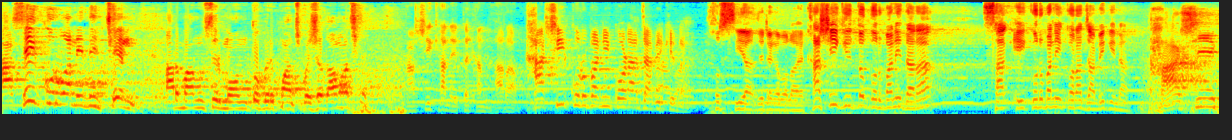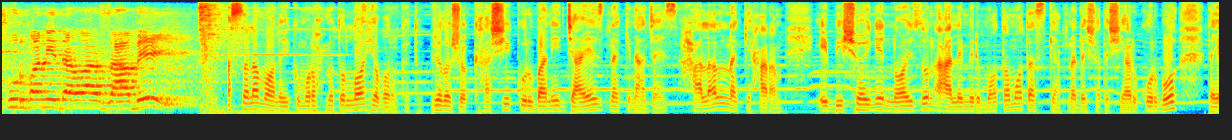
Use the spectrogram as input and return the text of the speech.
খাসি কুরবানি দিচ্ছেন আর মানুষের মন্তব্যের পাঁচ পয়সা দাম আছে। হাসি খান এটা খান হারাম। খাসি কোরবানি করা যাবে কিনা? খসিয়া যেটাকে বলা হয়। খাসিকৃত কোরবানি দ্বারা এই কোরবানি করা যাবে কিনা? খাসি কুরবানি দেওয়া যাবে। আসসালামু আলাইকুম রহমতুল্লাহ বরকাত প্রিয় দর্শক, খাসি, কুরবানি জায়েজ নাকি না জায়েজ? হালাল নাকি হারাম? এই বিষয় নিয়ে নয়জন আলেমের মতামত আজকে আপনাদের সাথে শেয়ার করব। তাই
